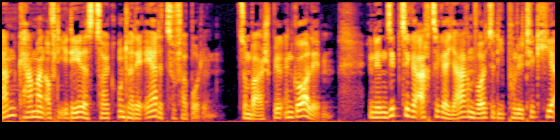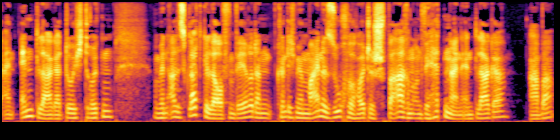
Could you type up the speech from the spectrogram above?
Dann kam man auf die Idee, das Zeug unter der Erde zu verbuddeln. Zum Beispiel in Gorleben. In den 70er, 80er Jahren wollte die Politik hier ein Endlager durchdrücken. Und wenn alles glatt gelaufen wäre, dann könnte ich mir meine Suche heute sparen und wir hätten ein Endlager. Aber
